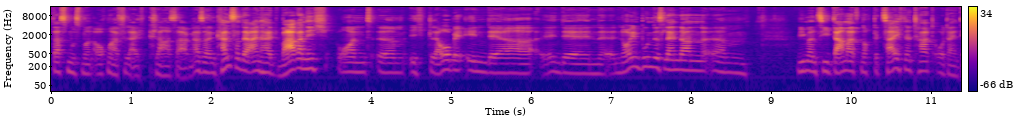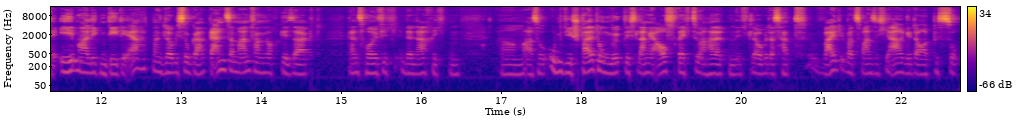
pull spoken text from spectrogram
Das muss man auch mal vielleicht klar sagen. Also ein Kanzler der Einheit war er nicht und ähm, ich glaube in, der, in den neuen Bundesländern, ähm, wie man sie damals noch bezeichnet hat, oder in der ehemaligen DDR hat man, glaube ich, sogar ganz am Anfang noch gesagt, ganz häufig in den Nachrichten, also um die Spaltung möglichst lange aufrechtzuerhalten. Ich glaube, das hat weit über 20 Jahre gedauert, bis so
